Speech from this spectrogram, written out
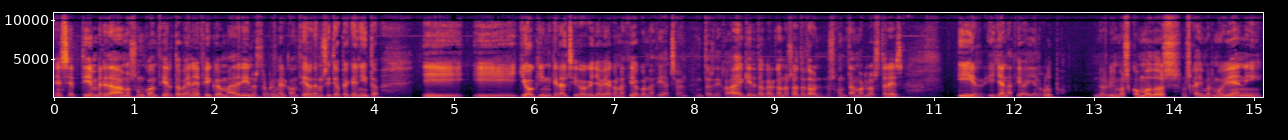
en septiembre dábamos un concierto benéfico en Madrid, nuestro primer concierto en un sitio pequeñito. Y, y Joaquín, que era el chico que yo había conocido, conocía a Chon. Entonces dijo, Ay, ¿quiere tocar con nosotros? Bueno, nos juntamos los tres y, y ya nació ahí el grupo. Nos vimos cómodos, nos caímos muy bien y,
